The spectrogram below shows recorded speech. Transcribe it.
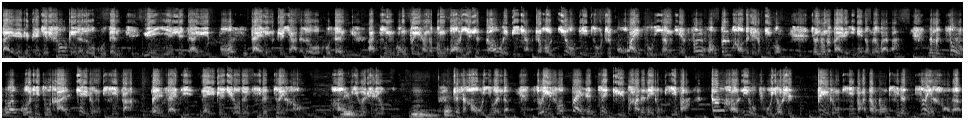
拜仁是直接输给了勒沃库森，原因是在于博斯带领之下的勒沃库森啊，进攻非常的疯狂，也是高位逼抢之后就地组织快速向前疯狂奔跑的这种进攻，就弄得拜仁一点都没有办法。那么纵观国际足坛，这种踢法本赛季哪支球队踢得最好？毫无疑问是利物浦。嗯，对，这是毫无疑问的。所以说，拜仁最惧怕的那种踢法，刚好利物浦又是。这种踢法当中踢得最好的，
